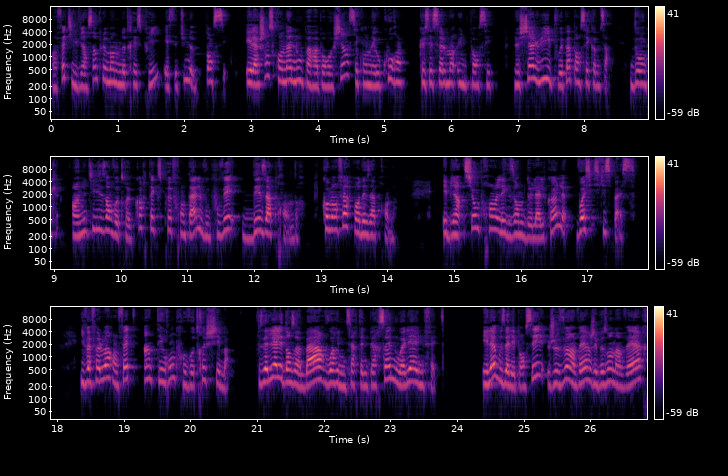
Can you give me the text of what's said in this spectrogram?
En fait, il vient simplement de notre esprit et c'est une pensée. Et la chance qu'on a, nous, par rapport au chien, c'est qu'on est au courant que c'est seulement une pensée. Le chien, lui, il pouvait pas penser comme ça. Donc, en utilisant votre cortex préfrontal, vous pouvez désapprendre. Comment faire pour désapprendre? Eh bien, si on prend l'exemple de l'alcool, voici ce qui se passe. Il va falloir en fait interrompre votre schéma. Vous allez aller dans un bar, voir une certaine personne ou aller à une fête. Et là, vous allez penser, je veux un verre, j'ai besoin d'un verre,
